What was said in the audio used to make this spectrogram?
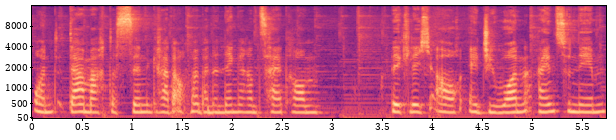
Und da macht es Sinn, gerade auch mal über einen längeren Zeitraum wirklich auch AG1 einzunehmen.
